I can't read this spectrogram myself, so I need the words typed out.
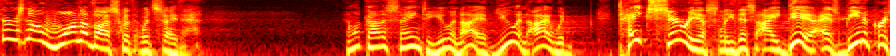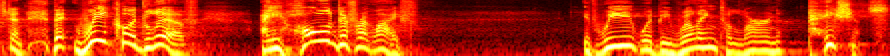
There's no one of us that would say that. And what God is saying to you and I, if you and I would take seriously this idea as being a Christian that we could live a whole different life if we would be willing to learn patience.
